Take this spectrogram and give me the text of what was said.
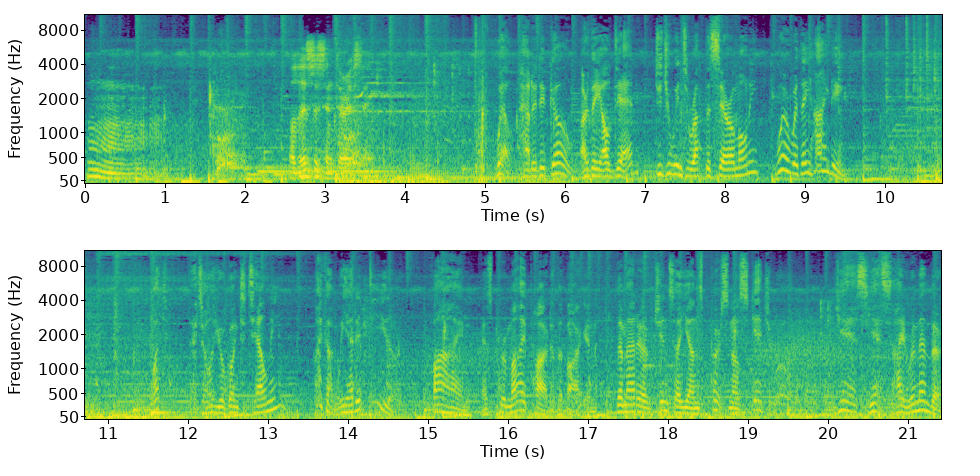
Hmm. Well, this is interesting. Well, how did it go? Are they all dead? Did you interrupt the ceremony? Where were they hiding? What? That's all you're going to tell me? I thought we had a deal. Fine. As per my part of the bargain, the matter of Jin Yun's personal schedule. Yes, yes, I remember.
